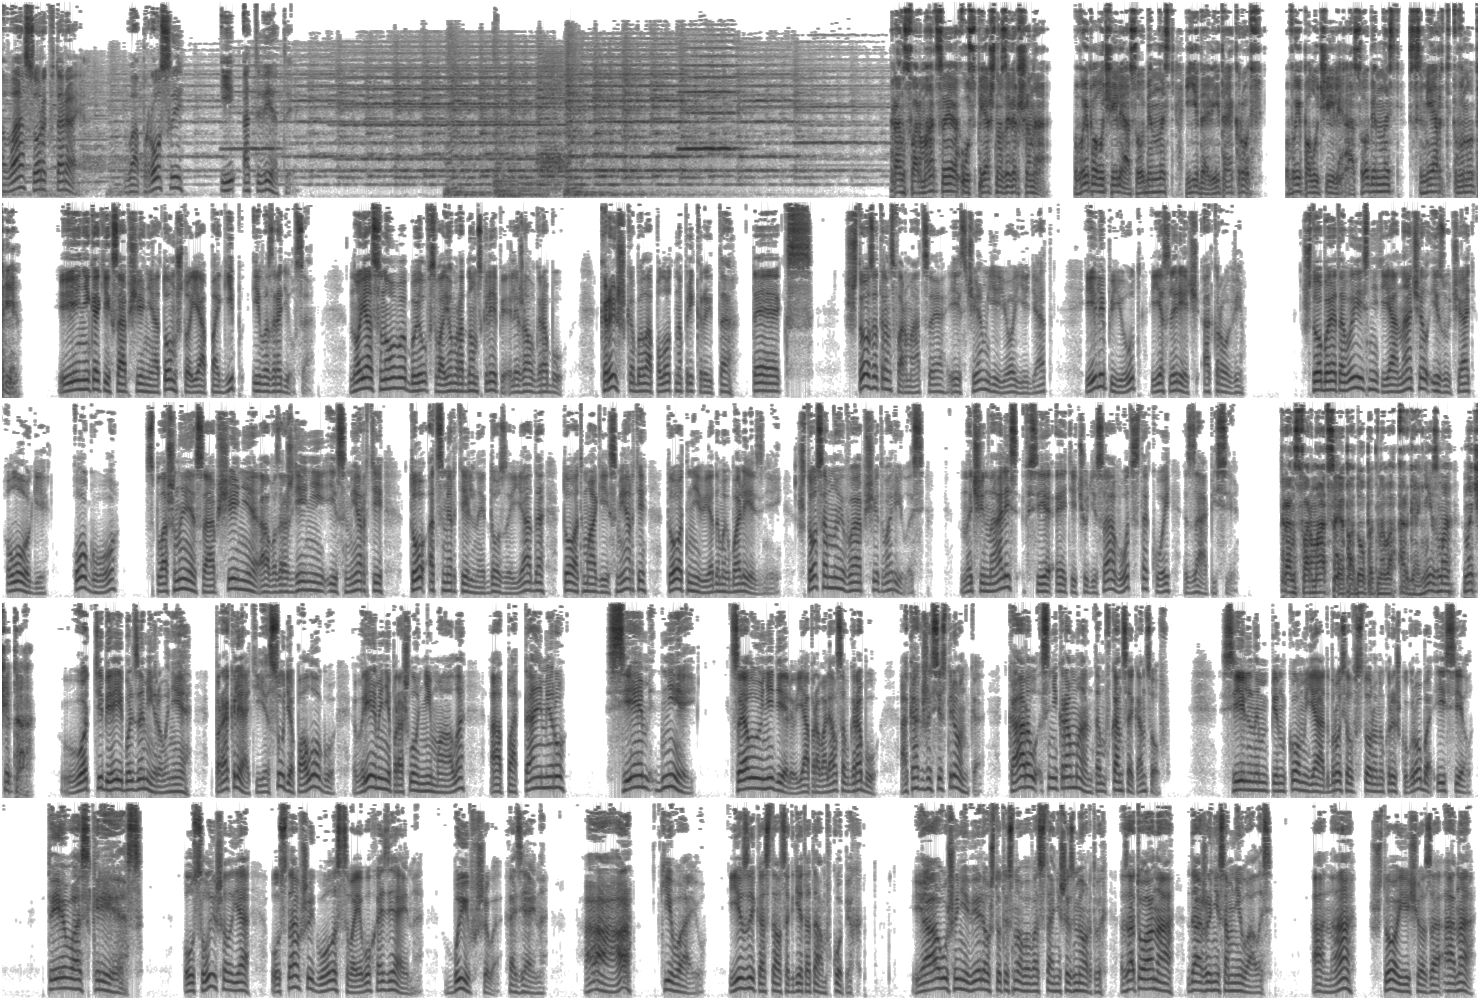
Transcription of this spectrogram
Глава 42. Вопросы и ответы. Трансформация успешно завершена. Вы получили особенность «Ядовитая кровь». Вы получили особенность «Смерть внутри». И никаких сообщений о том, что я погиб и возродился. Но я снова был в своем родном склепе, лежал в гробу. Крышка была плотно прикрыта. Текс. Что за трансформация и с чем ее едят? Или пьют, если речь о крови? Чтобы это выяснить, я начал изучать логи. Ого! Сплошные сообщения о возрождении и смерти то от смертельной дозы яда, то от магии смерти, то от неведомых болезней — что со мной вообще творилось? Начинались все эти чудеса вот с такой записи. Трансформация подопытного организма начата. Вот тебе и бальзамирование. Проклятие, судя по логу, времени прошло немало, а по таймеру — семь дней. Целую неделю я провалялся в гробу. А как же сестренка? Карл с некромантом, в конце концов. Сильным пинком я отбросил в сторону крышку гроба и сел. «Ты воскрес!» Услышал я уставший голос своего хозяина, бывшего хозяина. а, -а, -а киваю. Язык остался где-то там, в копях. «Я уж и не верил, что ты снова восстанешь из мертвых. Зато она даже не сомневалась». «Она? Что еще за она?»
